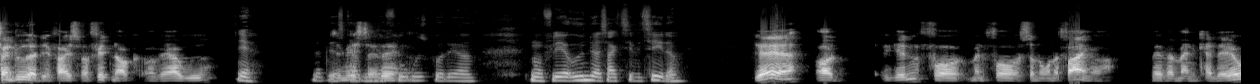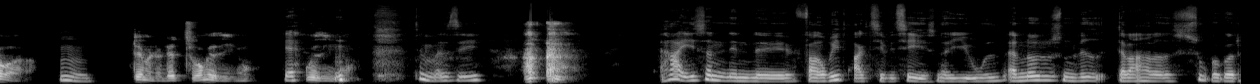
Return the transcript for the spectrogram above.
fandt ud af, at det faktisk var fedt nok at være ude. Ja, yeah. der bliver det meste af dagen. fokus på det, og nogle flere udendørs aktiviteter. Ja, ja, og igen får man får så nogle erfaringer med, hvad man kan lave, og mm. det er man jo lidt tvunget i nu. Ja. Ud i nu. det må man sige. har I sådan en øh, favoritaktivitet, når I er ude? Er der noget, du sådan ved, der bare har været super godt,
